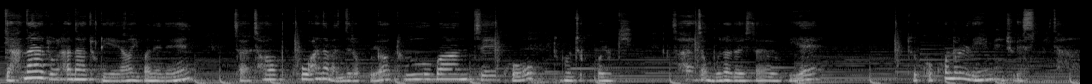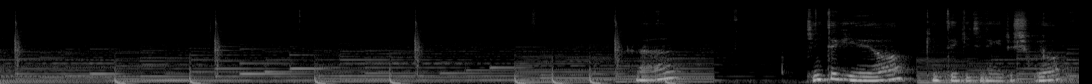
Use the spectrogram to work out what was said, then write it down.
이게 하나 둘 하나 둘이에요. 이번에는 자 처음 코 하나 만들었고요. 두 번째 코, 두 번째 코 여기 살짝 무너져 있어요. 여기에 두 코 코늘림 해주겠습니다. 하나 긴뜨기예요. 긴뜨기 진행해 주시고요.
